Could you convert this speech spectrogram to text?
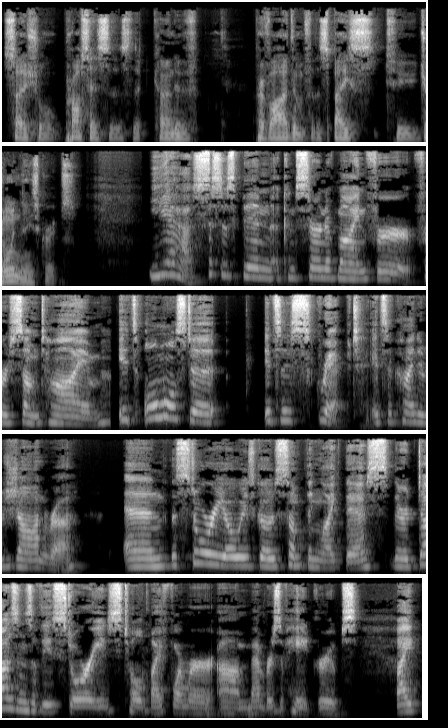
social processes that kind of provide them for the space to join these groups. Yes, this has been a concern of mine for for some time. It's almost a it's a script. It's a kind of genre. And the story always goes something like this. There are dozens of these stories told by former um, members of hate groups. I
